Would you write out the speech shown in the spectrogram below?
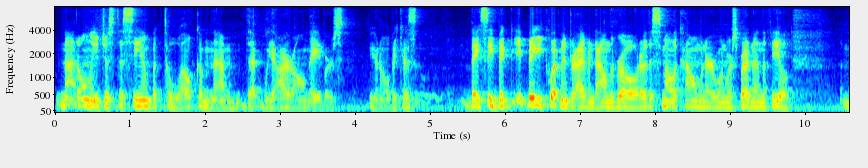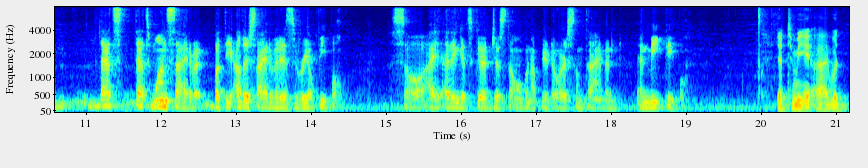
not only just to see them, but to welcome them that we are all neighbors. You know, because they see big big equipment driving down the road or the smell of cow manure when we're spreading in the field. That's that's one side of it, but the other side of it is the real people. So I, I think it's good just to open up your doors sometime and, and meet people. Yeah, to me, I would,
